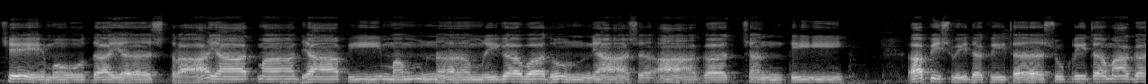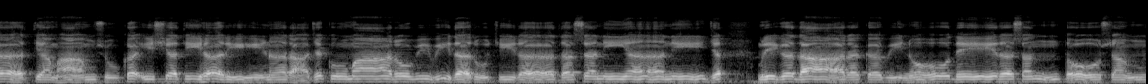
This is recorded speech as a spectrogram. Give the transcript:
क्षेमोदयस्त्रायात्माध्यापि मम न मृगवधून्यास आगच्छन्ति। अपि स्विदकृतसुकृतमागत्य माँ सुखयिष्यति हरिण राजकुमारो विविधरुचिरदर्शनीय निज मृगधारकविनोदेरसन्तोषं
